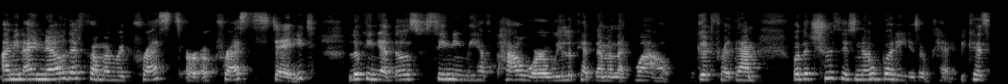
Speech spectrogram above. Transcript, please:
I mean i know that from a repressed or oppressed state looking at those seemingly have power we look at them and like wow good for them. But the truth is nobody is okay because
